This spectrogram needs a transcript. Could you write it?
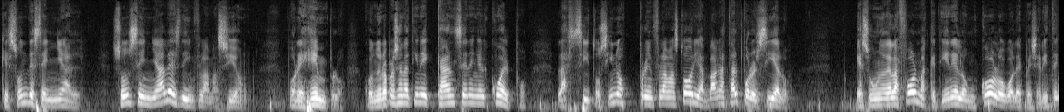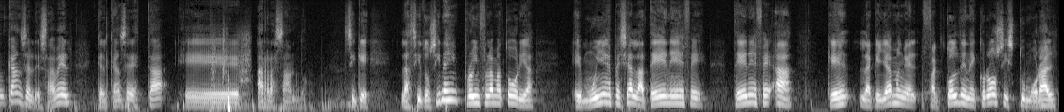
que son de señal, son señales de inflamación. Por ejemplo, cuando una persona tiene cáncer en el cuerpo, las citocinas proinflamatorias van a estar por el cielo. Eso es una de las formas que tiene el oncólogo, el especialista en cáncer, de saber que el cáncer está eh, arrasando. Así que las citocinas proinflamatorias, eh, muy en especial la TNF, TNFA, que es la que llaman el factor de necrosis tumoral,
